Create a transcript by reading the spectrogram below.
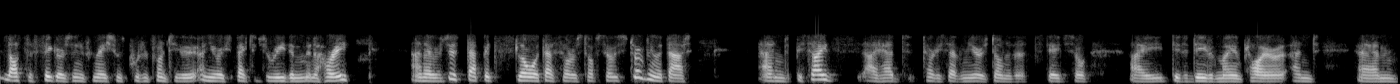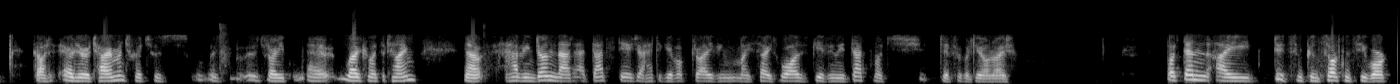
lots of figures and information was put in front of you and you were expected to read them in a hurry. And I was just that bit slow with that sort of stuff. So I was struggling with that. And besides, I had 37 years done at that stage. So I did a deal with my employer and um, got early retirement, which was was, was very uh, welcome at the time. Now, having done that, at that stage, I had to give up driving. My sight was giving me that much difficulty, all right. But then I did some consultancy work.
